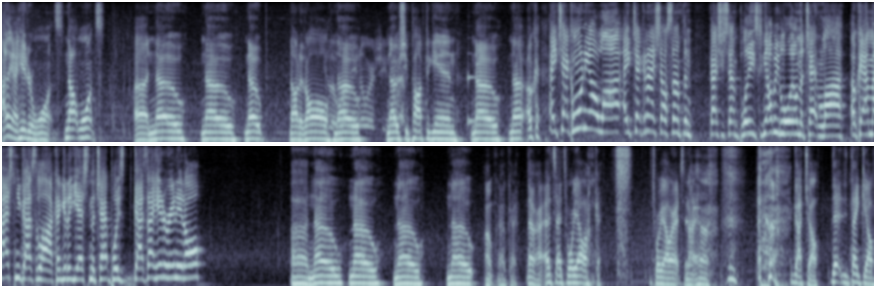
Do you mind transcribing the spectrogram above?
I think I hit her once. Not once. Uh no, no, nope. Not at all. Either one, No. No, she popped again. No, no. Okay. Hey, chat, can one of y'all lie? Hey, chat, can I ask y'all something? Can I ask you something, please? Can y'all be loyal in the chat and lie? Okay, I'm asking you guys to lie. Can I get a yes in the chat, please? Guys, I hit her any at all? Uh, no, no, no, no. Oh, okay. All right. That's that's where y'all. Okay. That's where y'all are at tonight, huh? Got y'all. Thank y'all.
